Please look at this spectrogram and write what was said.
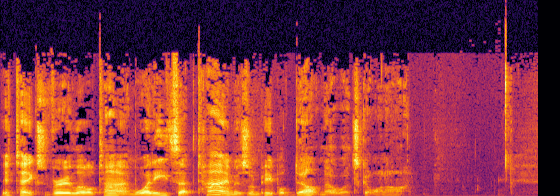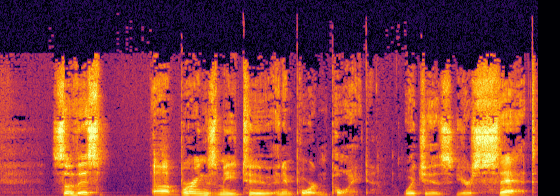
It takes very little time. What eats up time is when people don't know what's going on. So this uh, brings me to an important point, which is your set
